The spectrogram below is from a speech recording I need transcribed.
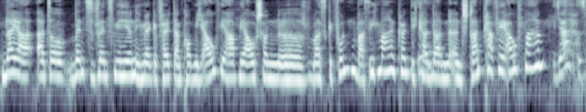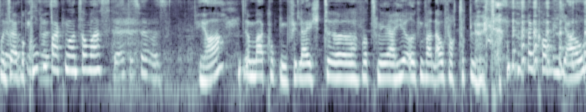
Naja, also wenn es mir hier nicht mehr gefällt, dann komme ich auch. Wir haben ja auch schon äh, was gefunden, was ich machen könnte. Ich kann Ja. dann ein Strandcafé aufmachen Ja, das und selber Kuchen was. backen und sowas. Ja, das wäre was. Ja, mal gucken. Vielleicht äh, wird es mir ja hier irgendwann auch noch zu blöd. dann komme ich auch.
